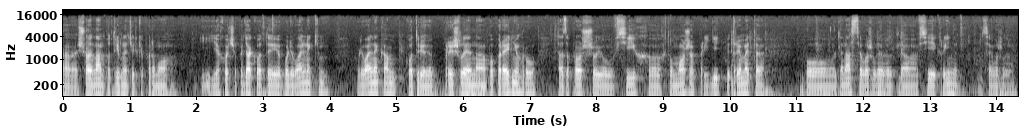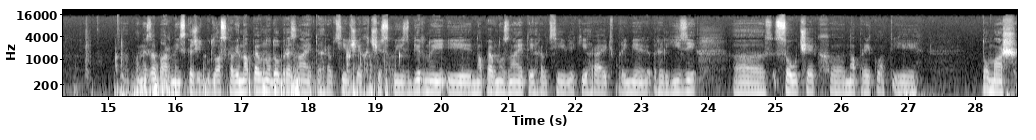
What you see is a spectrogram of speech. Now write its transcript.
е, що нам потрібна тільки перемога. І я хочу подякувати вболівальникам, вболівальникам, котрі прийшли на попередню гру, та запрошую всіх, е, хто може, прийдіть, підтримайте, бо для нас це важливо, для всієї країни це важливо. Пане Забарний, скажіть, будь ласка, ви напевно добре знаєте гравців чеської збірної і напевно знаєте гравців, які грають в прем'єр-лізі. Е, Соучек, е, наприклад, і Томаш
